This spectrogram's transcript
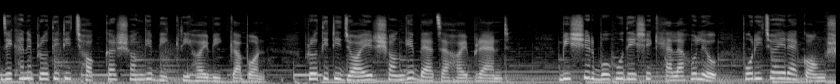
যেখানে প্রতিটি ছক্কার সঙ্গে বিক্রি হয় বিজ্ঞাপন, প্রতিটি জয়ের সঙ্গে বেচা হয় ব্র্যান্ড। বিশ্বের বহু দেশে খেলা হলেও পরিচয়ের এক অংশ,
